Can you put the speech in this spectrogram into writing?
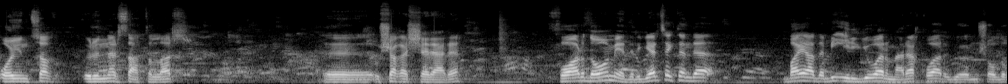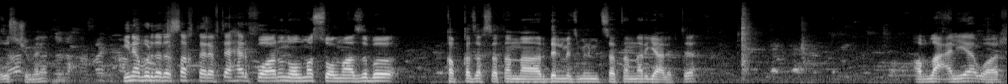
oyuncak ürünler satırlar. Ee, uşak eşyaları. Fuar devam edir. Gerçekten de bayağı da bir ilgi var, merak var görmüş olduğunuz kimin. Yine burada da sağ tarafta her fuarın olmazsa olmazı bu kapkazak satanlar, dilmiz milmit satanlar gelipti. Abla Aliye var.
